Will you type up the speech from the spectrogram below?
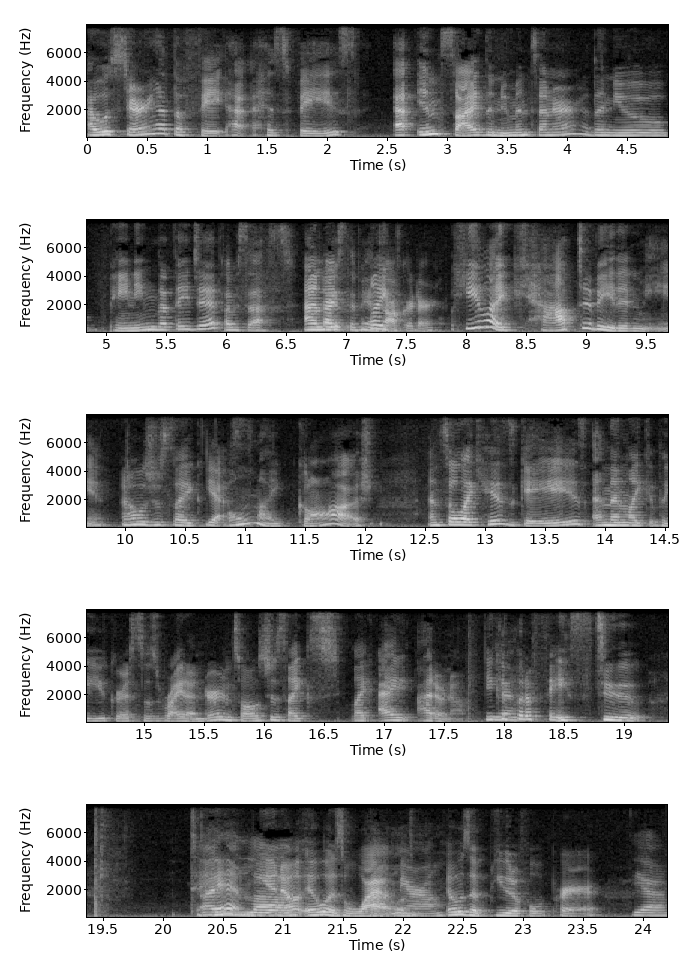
I was staring at the fa- his face at, inside the Newman Center, the new painting that they did. Obsessed. And Christ I, the Pantocrator. Like, he like captivated me, and I was just like, yes. oh my gosh. And so like his gaze and then like the Eucharist was right under and so I was just like like I I don't know. You yeah. could put a face to to I him, you know? It was wild. It was a beautiful prayer. Yeah.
